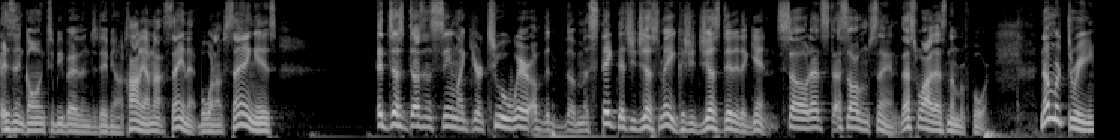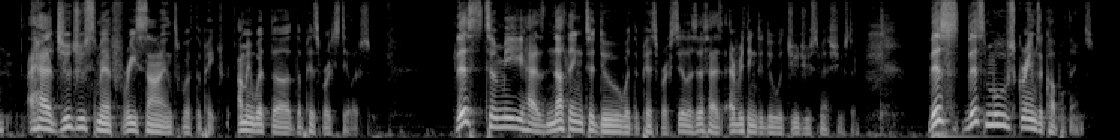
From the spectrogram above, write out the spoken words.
isn't going to be better than Jadeveon Clowney. I'm not saying that, but what I'm saying is it just doesn't seem like you're too aware of the, the mistake that you just made because you just did it again. So that's that's all I'm saying. That's why that's number four. Number three, I have Juju Smith re-signs with the Patriots. I mean with the the Pittsburgh Steelers. This to me has nothing to do with the Pittsburgh Steelers. This has everything to do with Juju Smith Schuster. This this move screams a couple things.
